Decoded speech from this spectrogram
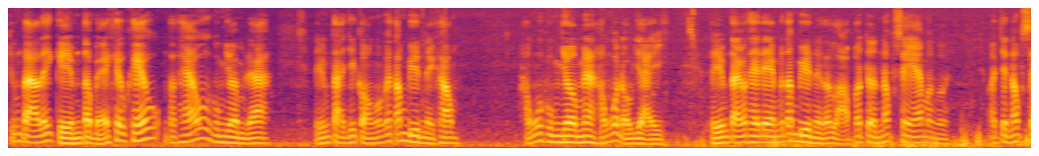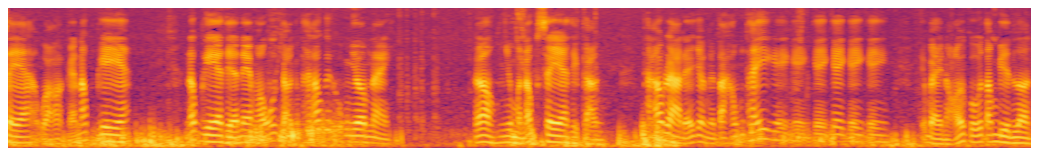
Chúng ta lấy kìm ta bẻ khéo khéo, ta tháo khung nhôm ra. Thì chúng ta chỉ còn có cái tấm pin này không. Không có khung nhôm nha, không có độ dày. Thì chúng ta có thể đem cái tấm pin này ta lọp ở trên nóc xe mọi người. Ở trên nóc xe hoặc là cái nóc ghe nóc ghe thì anh em không có cần tháo cái khung nhôm này. Phải không? Nhưng mà nóc xe thì cần. Tháo ra để cho người ta không thấy cái cái cái cái cái cái, cái bề nổi của cái tấm pin lên.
